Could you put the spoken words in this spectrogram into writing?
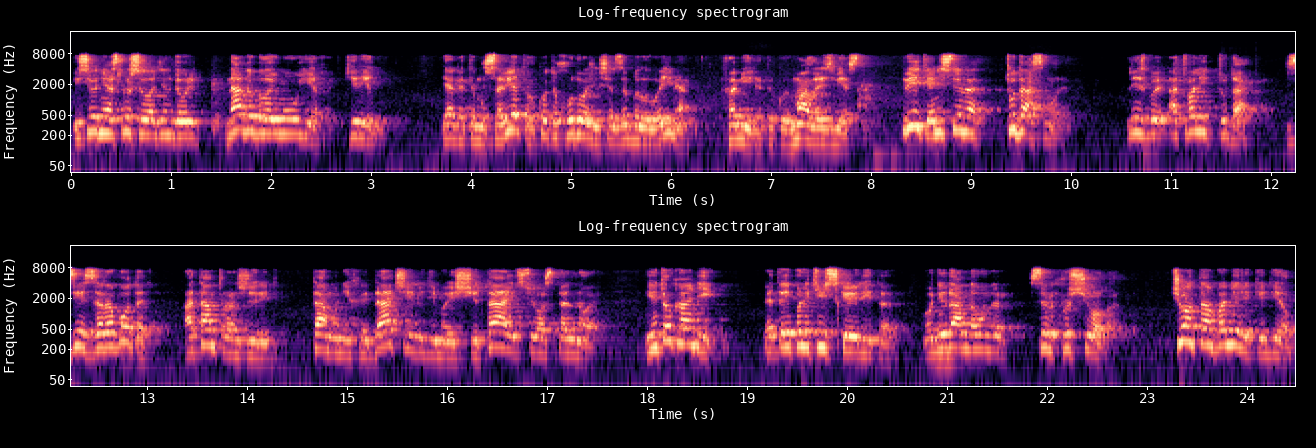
И сегодня я слышал, один говорит, надо было ему уехать, Кириллу. Я, говорит, ему советовал, какой-то художник, сейчас забыл его имя, фамилия такой, малоизвестная. Видите, они все туда смотрят, лишь бы отвалить туда. Здесь заработать, а там транжирить. Там у них и дачи, видимо, и счета, и все остальное. И не только они. Это и политическая элита. Вот недавно умер сын Хрущева. Что он там в Америке делал?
